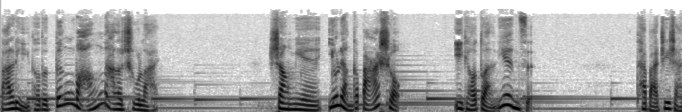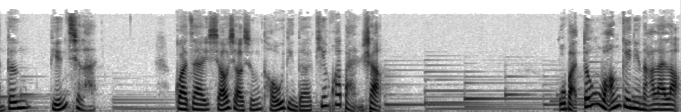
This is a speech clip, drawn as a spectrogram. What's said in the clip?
把里头的灯王拿了出来，上面有两个把手，一条短链子。他把这盏灯点起来。挂在小小熊头顶的天花板上。我把灯王给你拿来了。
